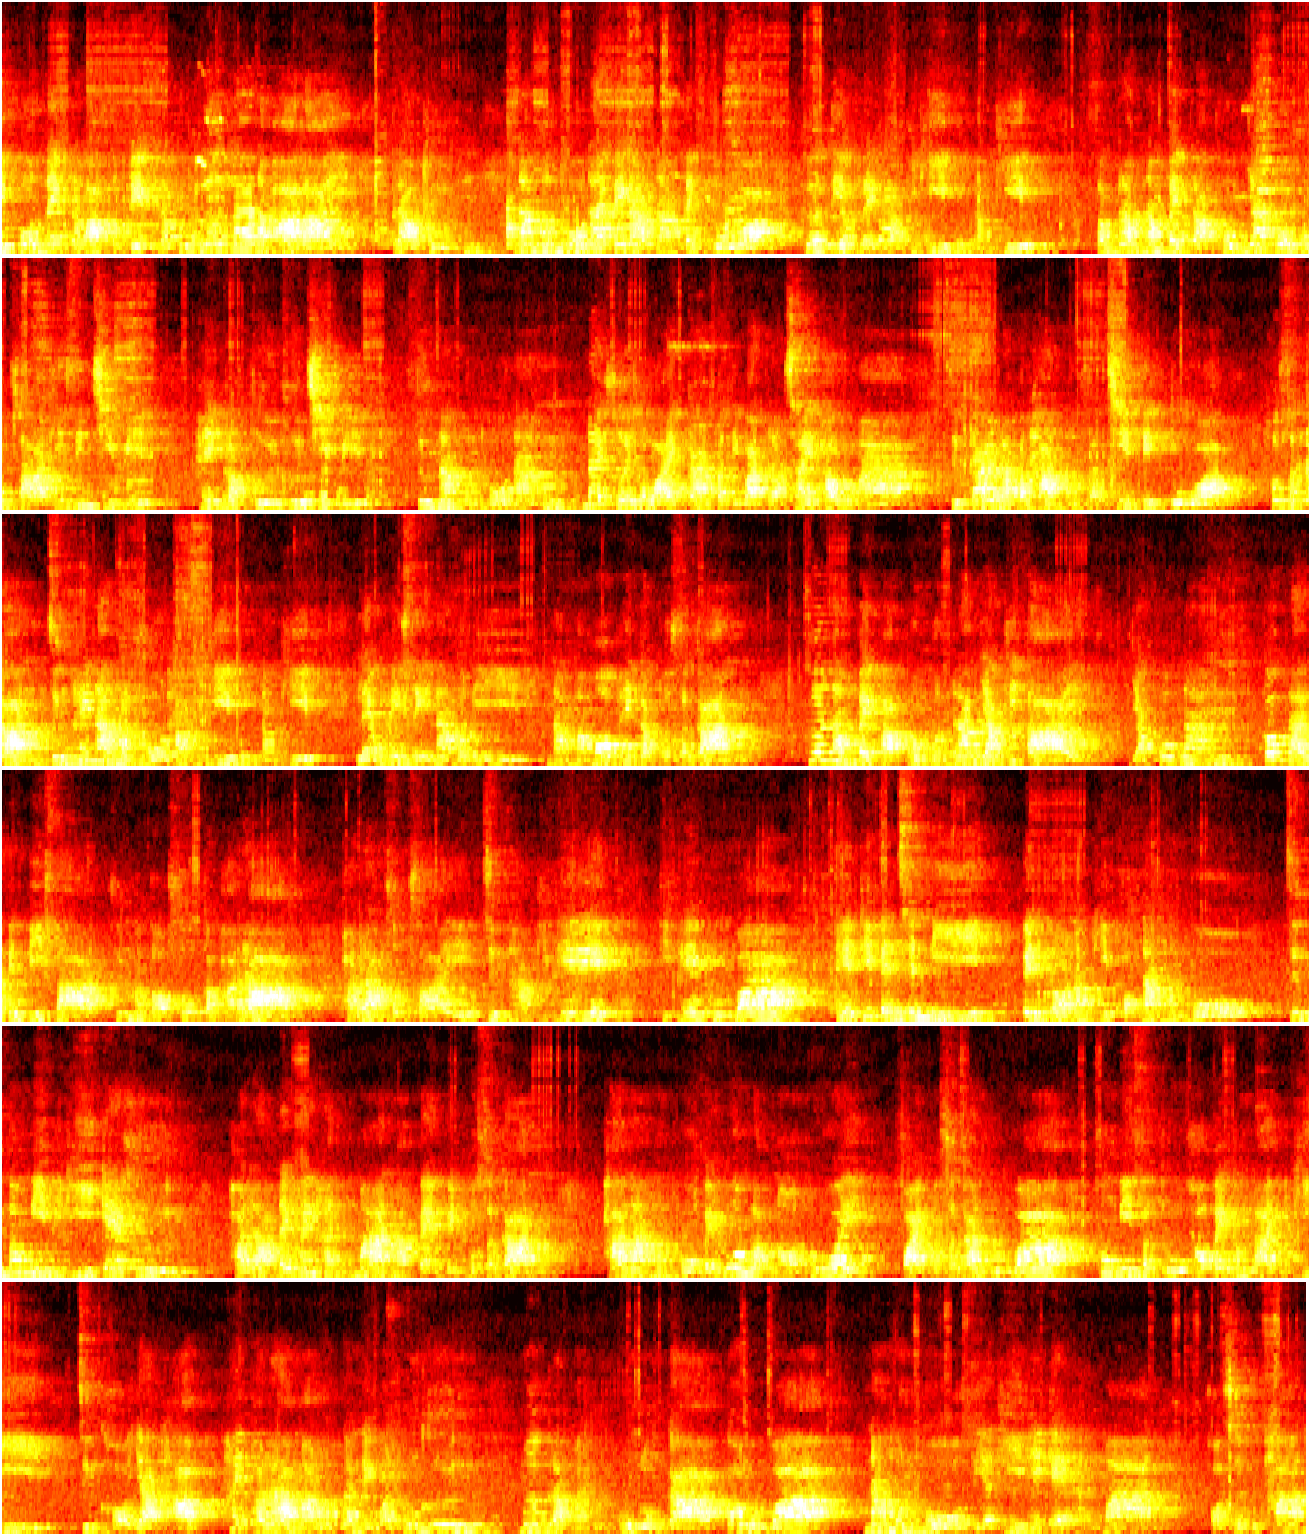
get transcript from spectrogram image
นิพนธ์ในพระบาทสมเด็จพระพุทธเลิศล่านภาลัย กล่าวถึง นางมนโทได้ไปอาบน้ำแต่งตัว เพื่อเตรียมไปทำพิธีหุงน้ำทิพย์สำหรับนำไปประพรมญาติวงคงษาที่สิ้นชีวิต ให้กลับฟื้นคืนชีวิต ซึ่งนางมนโทนั้น ได้เคยถวายการปฏิบัติรับใช้พระอุมา จึงได้รับประทานมูลสัญชีพติดตัวทศกัณฐ์จึงให้นางมนโททำพิธีหุงน้ำทิพย์แล้วให้เส นาบดีนำมามอบให้กับทศกัณฐ์เพื่อนำไปปรับปรุงบนร่างยักษ์ที่ตาย ยักษ์พวกนั้นก็กลายเป็นปีศาจขึ้นมาต่อสู้กับพระราม พระรามสงสัยจึงถามพิเภกพิเภกทูลว่าเหตุที่เป็นเช่นนี้ เป็นเพราะน้ำทิพย์ของนางมนโทจึงต้องมีพิธีแก้คืน พระรามได้ให้หนุมานมาแปลงเป็นทศกัณฐ์พานางมนโทไปร่วมหลับนอนด้วย ฝ่ายทศกัณฐ์รู้ว่า คงมีศัตรูเข้าไปทำลายพิธี จึงขออย่าทัพให้พระรามมารบกันในวันรุ่งขึ้น เมื่อกลับมาถึงกรุงลงกา ก็รู้ว่า นางมนโทเสียทีให้แก่หนุมาน ขอเชิญทุกท่าน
